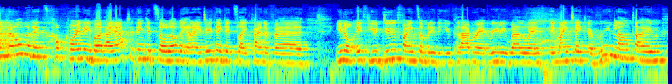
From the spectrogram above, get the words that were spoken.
I know that it's corny, but I actually think it's so lovely, and I do think it's like kind of a. You know, if you do find somebody that you collaborate really well with, it might take a really long time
